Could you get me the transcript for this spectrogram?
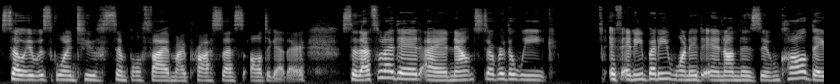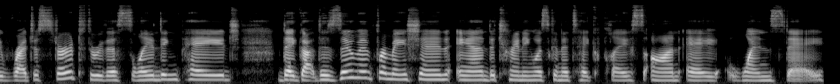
So it was going to simplify my process altogether. So that's what I did. I announced over the week if anybody wanted in on the Zoom call, they registered through this landing page. They got the Zoom information, and the training was going to take place on a Wednesday.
